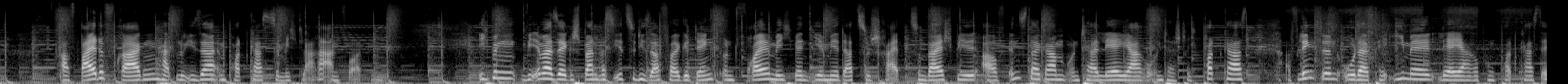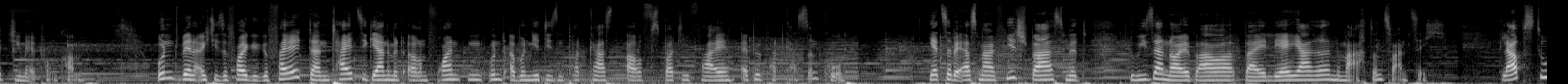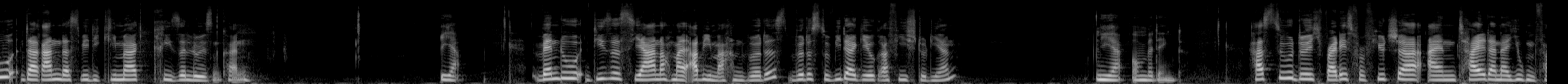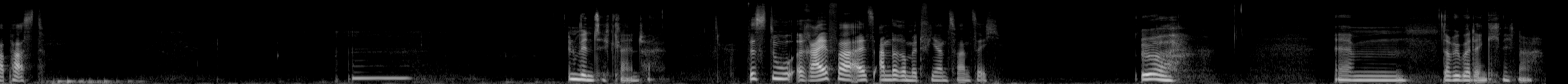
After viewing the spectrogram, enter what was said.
Auf beide Fragen hat Luisa im Podcast ziemlich klare Antworten. Ich bin wie immer sehr gespannt, was ihr zu dieser Folge denkt und freue mich, wenn ihr mir dazu schreibt. Zum Beispiel auf Instagram unter lehrjahre-podcast, auf LinkedIn oder per E-Mail lehrjahre.podcast.gmail.com. Und wenn euch diese Folge gefällt, dann teilt sie gerne mit euren Freunden und abonniert diesen Podcast auf Spotify, Apple Podcasts und Co. Jetzt aber erstmal viel Spaß mit Luisa Neubauer bei Lehrjahre Nummer 28. Glaubst du daran, dass wir die Klimakrise lösen können? Ja. Wenn du dieses Jahr nochmal Abi machen würdest, würdest du wieder Geografie studieren? Ja, unbedingt. Hast du durch Fridays for Future einen Teil deiner Jugend verpasst? Mm. Ein winzig kleinen Teil. Bist du reifer als andere mit 24? Ugh. Ähm, darüber denke ich nicht nach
